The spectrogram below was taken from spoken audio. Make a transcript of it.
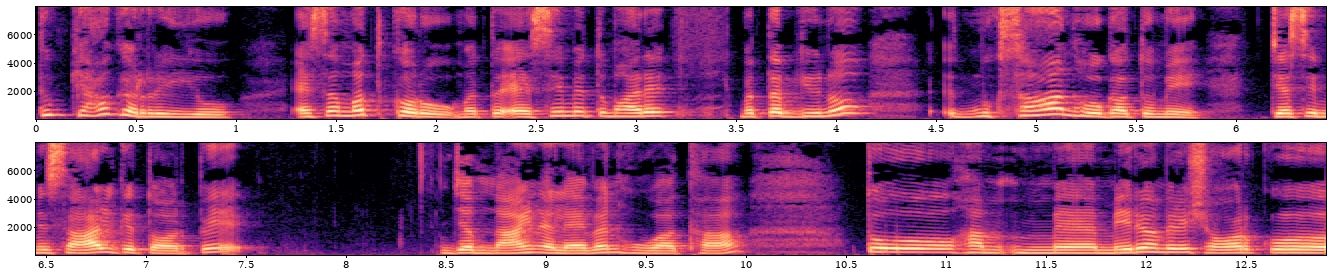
تم کیا کر رہی ہو؟ ایسا مت کرو۔ مطلب ایسے میں تمہارے مطلب یو نو نقصان ہوگا تمہیں۔ جیسے مثال کے طور پہ جب نائن الیون ہوا تھا تو ہم میں میرے اور میرے شوہر کو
